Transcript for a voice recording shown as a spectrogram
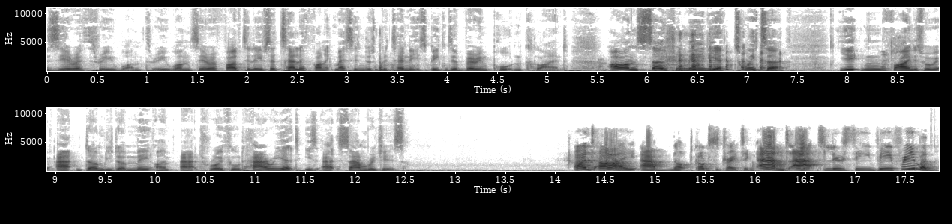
zero three one three one zero five to leave us a telephonic message and just pretend you're speaking to a very important client. On social media, Twitter, you can find us where we're at Dumdydum. Me, I'm at Roifield. Harriet is at Sandbridges. And I am not concentrating. And at Lucy V. Freeman.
